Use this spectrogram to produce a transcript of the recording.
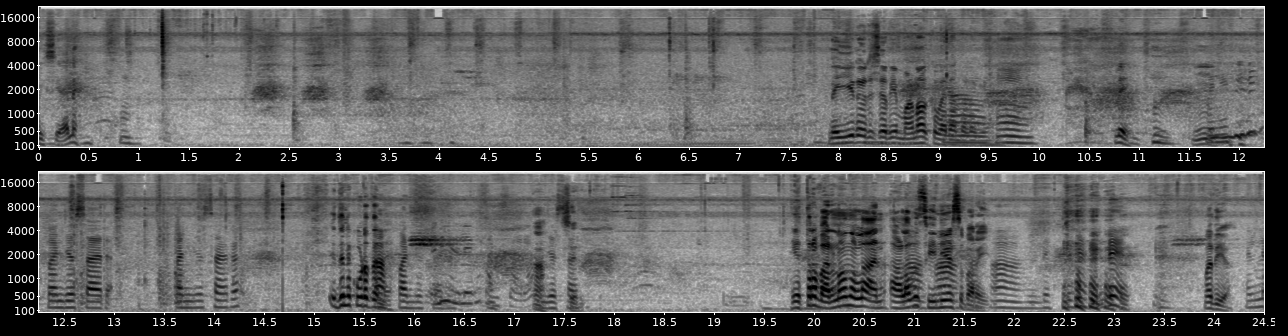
മിക്സ് ചെയ്യാം അല്ലേ? നെയ്യുടെ ഒരു ചെറിയ മണമൊക്കെ വരാൻ തുടങ്ങി അല്ലേ? പഞ്ചസാര. പഞ്ചസാര. ഇതിന്റെ കൂടെ തന്നെ? പഞ്ചസാര. പഞ്ചസാര. എത്ര വരണമെന്നുള്ള അളവ് സീനിയേഴ്സ് പറയും. മതിയോ? നല്ല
